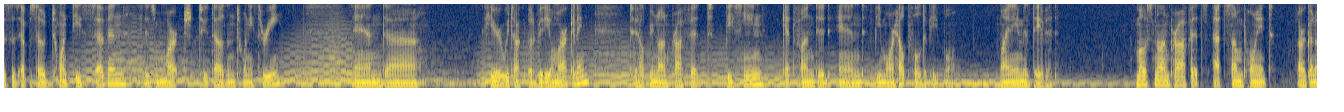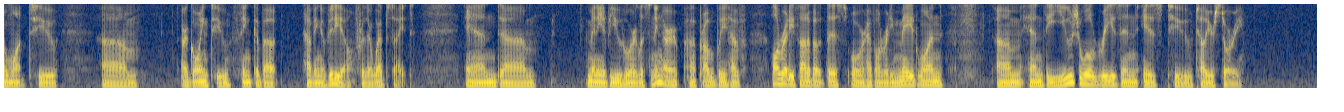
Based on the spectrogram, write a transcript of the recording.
This is episode 27. It is March 2023. And uh, here we talk about video marketing to help your nonprofit be seen, get funded, and be more helpful to people. My name is David. Most nonprofits at some point are going to want to, um, are going to think about having a video for their website. And um, many of you who are listening are uh, probably have already thought about this or have already made one. Um, and the usual reason is to tell your story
